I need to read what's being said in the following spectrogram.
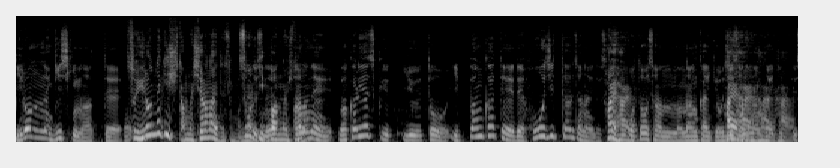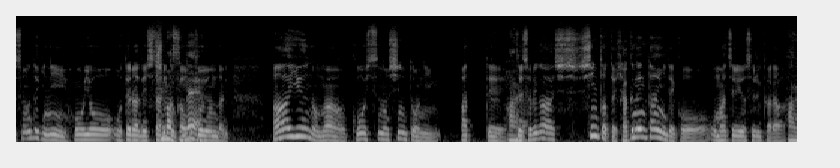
いろんな儀式があってそういろんな儀式ってあんまり知らないですもんねそうですね。一般の人。あのね分かりやすく言うと一般家庭で法事ってあるじゃないですか、はいはい、お父さんの何回忌おじいさんの何回忌って、はいはいその時に法要お寺でしたりとか、お経を読んだり。ああいうのが皇室の神道にあって、はい、でそれが神道って100年単位でこうお祭りをするから、はい、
